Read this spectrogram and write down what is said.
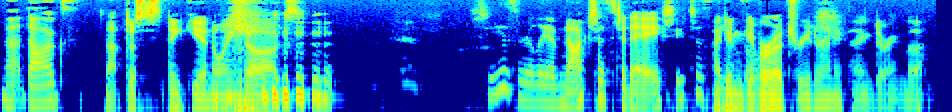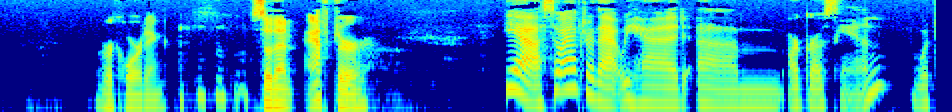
Not dogs. not just sneaky, annoying dogs. She is really obnoxious today. She just. I didn't give her a treat or anything during the recording. so then after Yeah. So after that, we had um our growth scan, which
